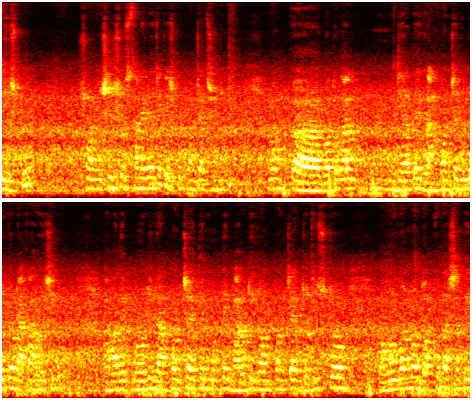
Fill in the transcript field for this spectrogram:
কেশপুর সর্বশীর্ষ স্থানে রয়েছে কেশপুর পঞ্চায়েত সমিতি। এবং গতকাল জেলাতে গ্রাম পঞ্চায়েতগুলোকেও ডাকা হয়েছিল। আমাদের পনেরোটি গ্রাম পঞ্চায়েতের মধ্যে বারোটি গ্রাম পঞ্চায়েত যথেষ্ট অগ্রগণ্য দক্ষতার সাথে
